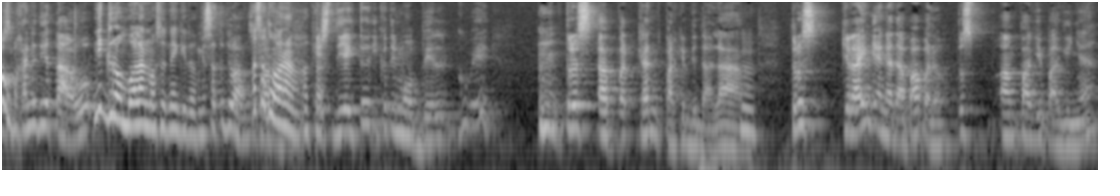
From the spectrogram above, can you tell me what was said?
Terus makanya dia tahu. Ini gerombolan maksudnya gitu. Nggak satu doang. Oh, satu orang, oke. Terus dia itu ikutin mobil gue. Terus uh, kan parkir di dalam. Hmm. Terus kirain kayak nggak ada apa-apa dong. Terus um, pagi-paginya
